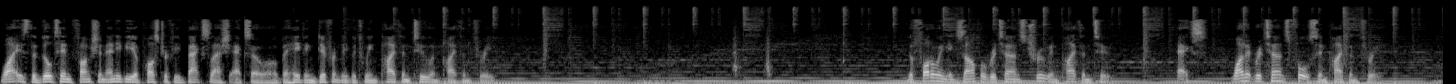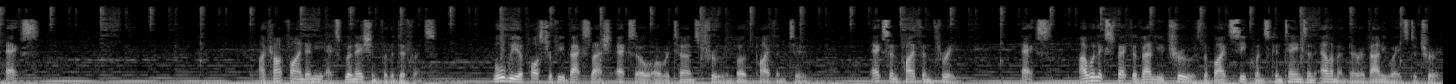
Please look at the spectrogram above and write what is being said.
Why is the built-in function neb apostrophe backslash xoo behaving differently between Python 2 and Python 3? The following example returns true in Python 2. X, while it returns false in Python 3. X. I can't find any explanation for the difference. Boolb apostrophe backslash xoo returns true in both Python 2. X and Python 3. X. I will expect the value true as the byte sequence contains an element there evaluates to true.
